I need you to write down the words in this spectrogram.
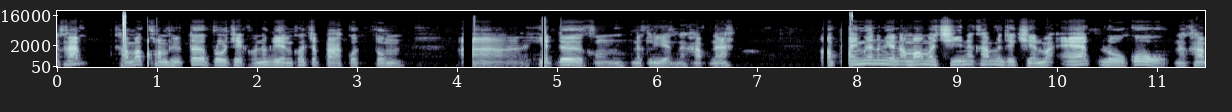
นะครับคำว่า Computer Project ของนักเรียนก็จะปรากฏตรงอ่า header ของนักเรียนนะครับนะ ต่อไปเมื่อนักเรียนเอาเมาส์มาชี้นะครับ มันจะเขียนว่า add logo นะครับ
